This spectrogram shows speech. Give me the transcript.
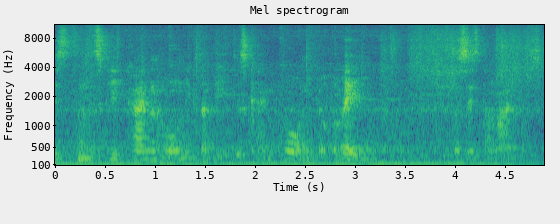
ist und es gibt keinen Honig, dann gibt es keinen Honig oder wenig. Das ist dann einfach so.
